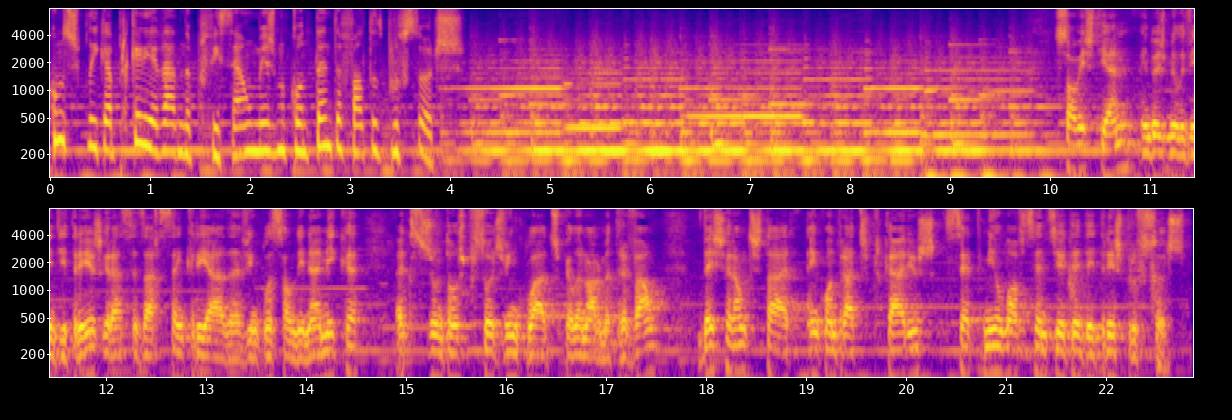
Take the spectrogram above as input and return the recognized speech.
Como se explica a precariedade na profissão, mesmo com tanta falta de professores? Só este ano, em 2023, graças à recém-criada vinculação dinâmica, a que se juntam os professores vinculados pela norma Travão, deixarão de estar em contratos precários 7.983 professores.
